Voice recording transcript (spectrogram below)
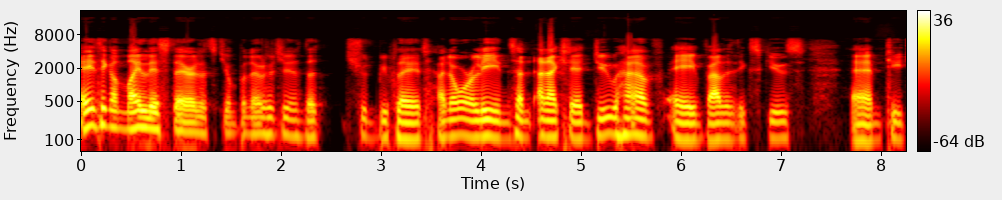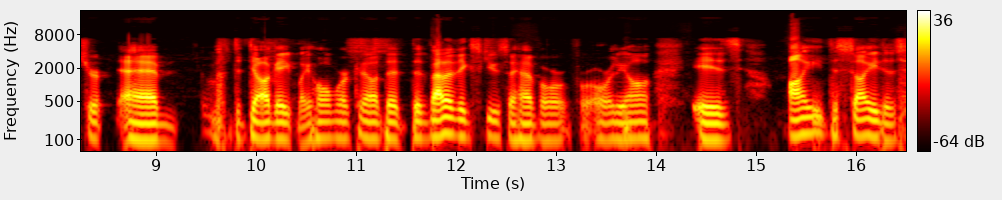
Anything on my list there that's jumping out at you that should be played? I know Orleans, and, and actually I do have a valid excuse, um, teacher. Um, the dog ate my homework. No, the, the valid excuse I have for, for Orleans is I decided,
